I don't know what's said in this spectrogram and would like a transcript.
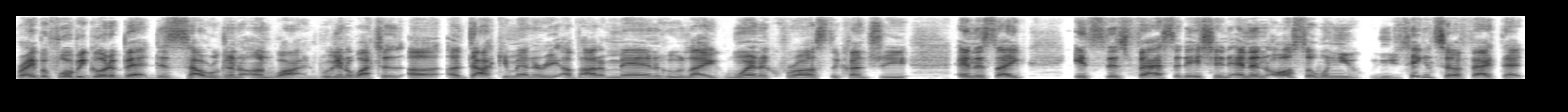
right before we go to bed. This is how we're gonna unwind. We're gonna watch a, a, a documentary about a man who like went across the country, and it's like it's this fascination. And then also when you when you take into the fact that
